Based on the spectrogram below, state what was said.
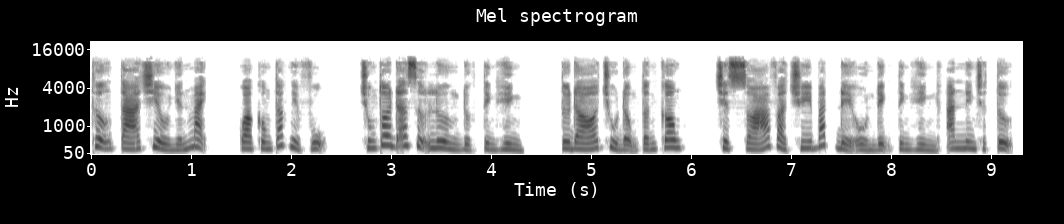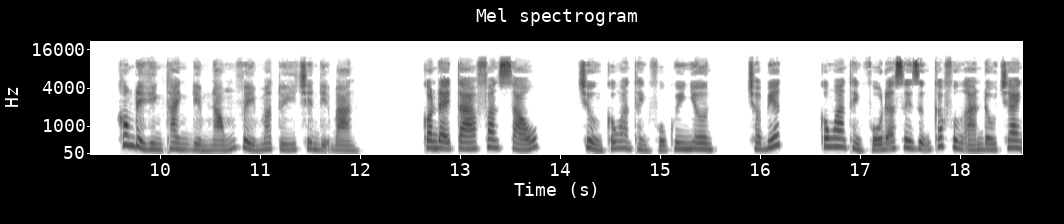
Thượng tá Triều nhấn mạnh, qua công tác nghiệp vụ, chúng tôi đã dự lường được tình hình, từ đó chủ động tấn công, triệt xóa và truy bắt để ổn định tình hình an ninh trật tự, không để hình thành điểm nóng về ma túy trên địa bàn. Còn đại tá Phan Sáu, trưởng công an thành phố Quy Nhơn, cho biết, công an thành phố đã xây dựng các phương án đấu tranh,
